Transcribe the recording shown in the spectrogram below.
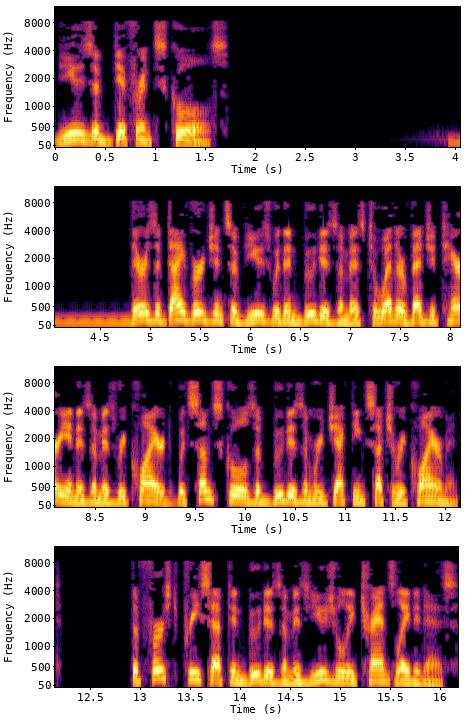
Views of different schools There is a divergence of views within Buddhism as to whether vegetarianism is required, with some schools of Buddhism rejecting such a requirement. The first precept in Buddhism is usually translated as,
